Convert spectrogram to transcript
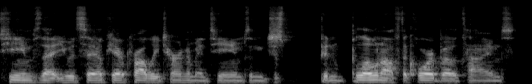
teams that you would say okay are probably tournament teams and just been blown off the court both times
